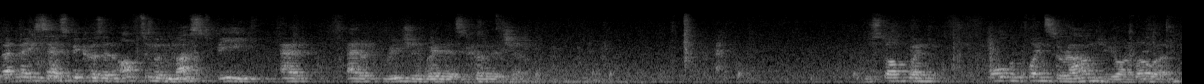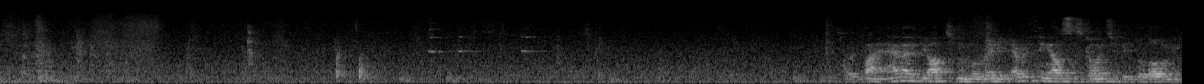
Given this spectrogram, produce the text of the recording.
that makes sense because an optimum must be at, at a region where there's curvature. You stop when all the points around you are lower. If I am at the optimum already, everything else is going to be below me.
